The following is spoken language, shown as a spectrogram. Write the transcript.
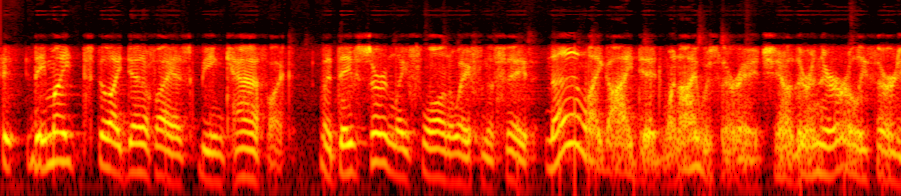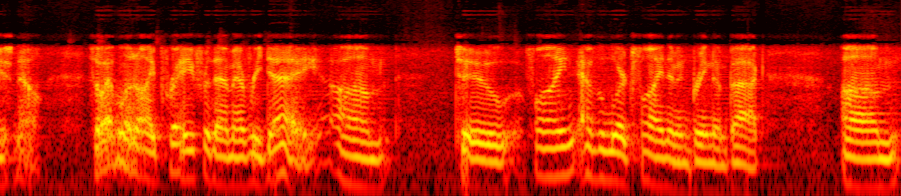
It, they might still identify as being Catholic, but they've certainly fallen away from the faith. Not like I did when I was their age. You know, they're in their early 30s now. So Evelyn and I pray for them every day um, to find, have the Lord find them and bring them back. Um,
